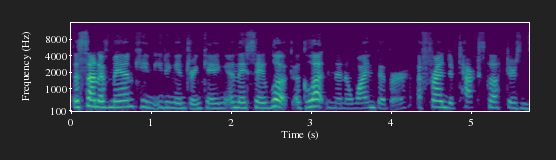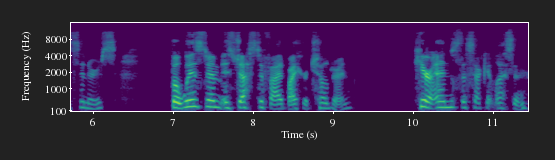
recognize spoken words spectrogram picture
The Son of Man came eating and drinking, and they say, Look, a glutton and a winebibber, a friend of tax collectors and sinners. But wisdom is justified by her children. Here ends the second lesson.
